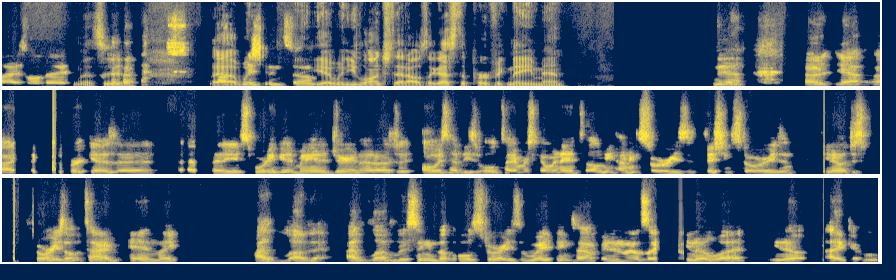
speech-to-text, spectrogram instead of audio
lies all day. That's it. uh, when, fishing, so. Yeah, when you launched that, I was like, "That's the perfect name, man." Yeah, I, yeah. I, I work as a as a sporting good manager, and I was always have these old timers coming in telling me hunting stories and fishing stories, and you know, just stories all the time. And like, I love that. I love listening to the old stories, the way things happen. And I was like, you know what? You know, like when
